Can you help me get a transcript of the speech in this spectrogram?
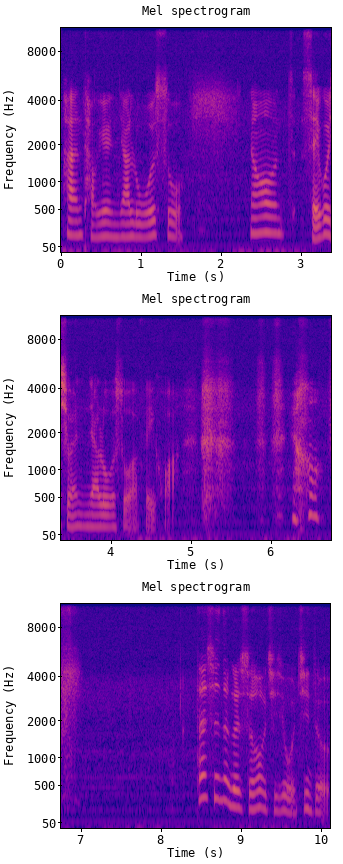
她很讨厌人家啰嗦，然后谁会喜欢人家啰嗦啊？废话，然后。但是那个时候，其实我记得，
